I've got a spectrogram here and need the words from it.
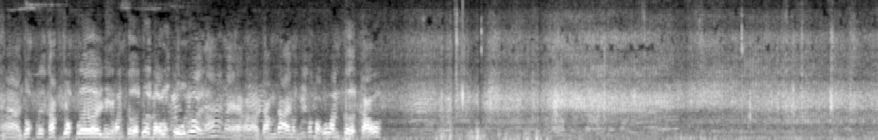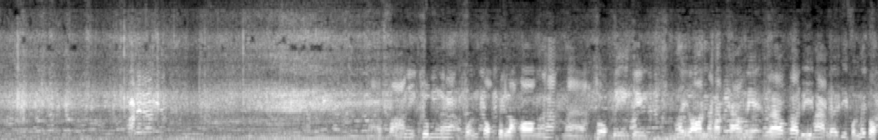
อ่ายกเลยครับ ยกเลยนี่วันเกิดด้วยบอกหลวงปู่ด้วยนะแหมอ่าจำได้เมื่อกี้เขาบอกว่าวันเกิดเขา หมาฟ้า นี่คึมนะฮะฝนตกเป็นละอองนะฮะมาโชคดีจริงๆไม่ร้อนนะครับเช้านี้แล้วก็ดีมากเลยที่ฝนไม่ตก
